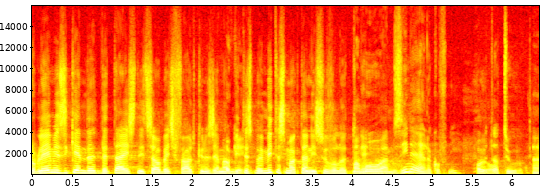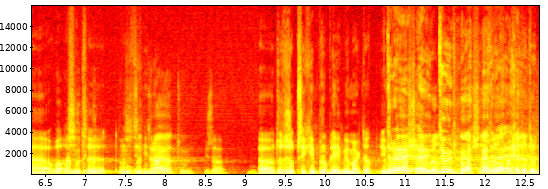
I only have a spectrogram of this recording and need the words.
Het probleem is, ik ken de details niet. Het zou een beetje fout kunnen zijn, maar Oké. mythes, bij mythes maakt dat niet zoveel uit. Maar Nee. mogen we hem zien eigenlijk, of niet? Oh, Dat ja. tattoo. eh, wat Dan als moet ik het, mijn, eh, moet mijn geen- trui uit doen. Is dat? Eh, dat is op zich geen probleem. Je mag dat, je mag, als, je dat wil, als je dat wil, mag je dat doen.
